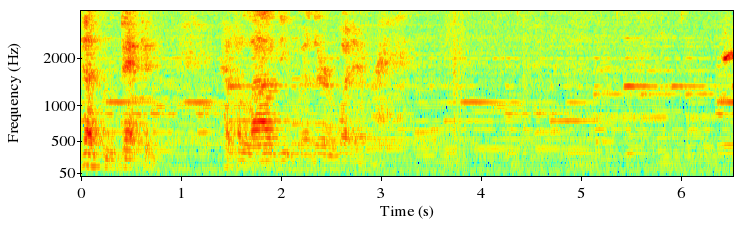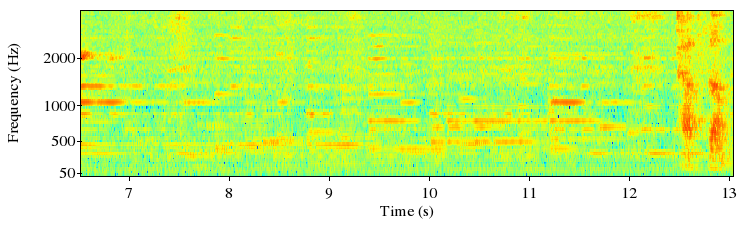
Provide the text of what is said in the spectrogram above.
doesn't beckon because of lousy weather or whatever. Top thumb.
